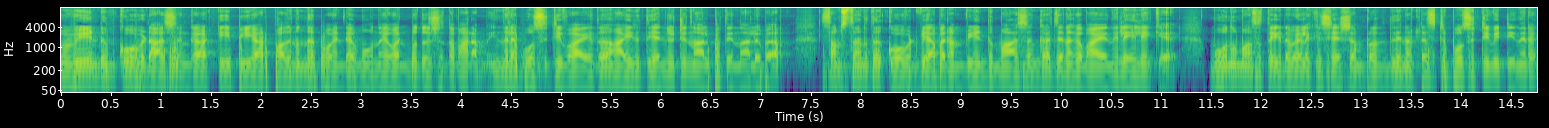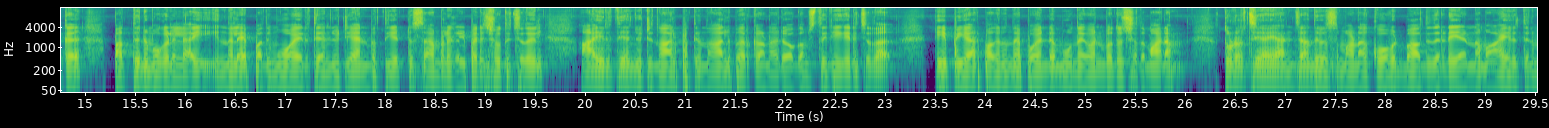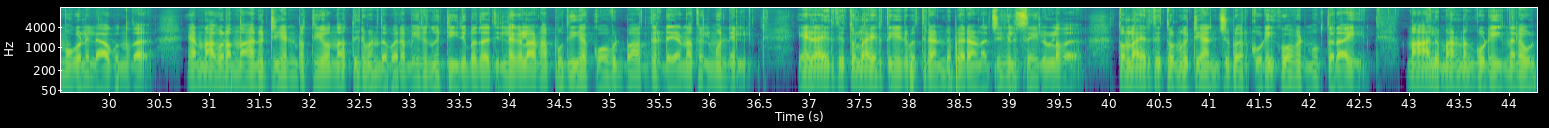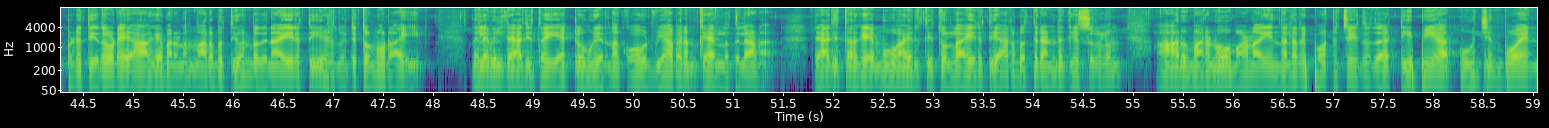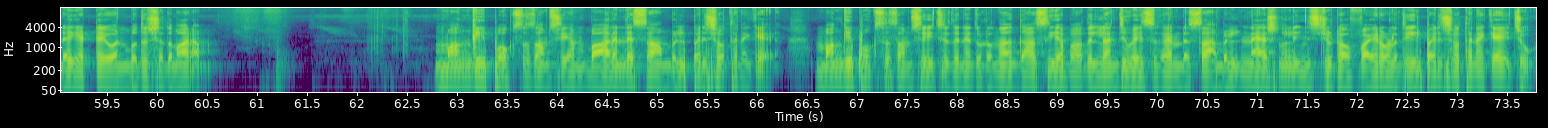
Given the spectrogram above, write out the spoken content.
വീണ്ടും കോവിഡ് ആശങ്ക ടി പി ആർ പതിനൊന്ന് പോയിന്റ് മൂന്ന് ഒൻപത് ശതമാനം. ഇന്നലെ പോസിറ്റീവായത് ആയിരത്തി അഞ്ഞൂറ്റി നാൽപ്പത്തി നാല് പേർ. സംസ്ഥാനത്ത് കോവിഡ് വ്യാപനം വീണ്ടും ആശങ്കാജനകമായ നിലയിലേക്ക്. മൂന്ന് മാസത്തെ ഇടവേളയ്ക്ക് ശേഷം പ്രതിദിന ടെസ്റ്റ് പോസിറ്റിവിറ്റി നിരക്ക് പത്തിന് മുകളിലായി. ഇന്നലെ പതിമൂവായിരത്തി അഞ്ഞൂറ്റി അൻപത്തി എട്ട് സാമ്പിളുകൾ പരിശോധിച്ചതിൽ ആയിരത്തി അഞ്ഞൂറ്റി നാൽപ്പത്തി നാല് പേർക്കാണ് രോഗം സ്ഥിരീകരിച്ചത്. ടി പി ആർ പതിനൊന്ന് പോയിന്റ് മൂന്ന് ഒൻപത് ശതമാനം. തുടർച്ചയായ അഞ്ചാം ദിവസമാണ് കോവിഡ് ബാധിതരുടെ എണ്ണം ആയിരത്തിന് മുകളിൽ ാകുന്നത് എറണാകുളം നാനൂറ്റി എൺപത്തിയൊന്ന് തിരുവനന്തപുരം ഇരുന്നൂറ്റി ഇരുപത് ജില്ലകളാണ് പുതിയ കോവിഡ് ബാധിതരുടെ എണ്ണത്തിൽ മുന്നിൽ. ഏഴായിരത്തി തൊള്ളായിരത്തി എഴുപത്തിരണ്ട് പേരാണ് ചികിത്സയിലുള്ളത്. തൊള്ളായിരത്തി തൊണ്ണൂറ്റി അഞ്ച് പേർ കൂടി കോവിഡ് മുക്തരായി. നാല് മരണം കൂടി ഇന്നലെ ഉൾപ്പെടുത്തിയതോടെ ആകെ മരണം അറുപത്തി ഒൻപതിനായിരത്തി എഴുന്നൂറ്റി തൊണ്ണൂറായി നിലവിൽ രാജ്യത്ത് ഏറ്റവും ഉയർന്ന കോവിഡ് വ്യാപനം കേരളത്തിലാണ്. രാജ്യത്താകെ മൂവായിരത്തി തൊള്ളായിരത്തി അറുപത്തിരണ്ട് കേസുകളും ആറ് മരണവുമാണ് ഇന്നലെ റിപ്പോർട്ട് ചെയ്തത് ടി പി ആർ പൂജ്യം പോയിന്റ് എട്ട് ഒൻപത് ശതമാനം. മങ്കി പോക്സ് സംശയം ബാലന്റെ സാമ്പിൾ പരിശോധനയ്ക്ക്. മങ്കി പോക്സ് സംശയിച്ചതിനെ തുടർന്ന് ഗാസിയാബാദിൽ അഞ്ച് വയസ്സുകാരന്റെ സാമ്പിൾ നാഷണൽ ഇൻസ്റ്റിറ്റ്യൂട്ട് ഓഫ് വൈറോളജിയിൽ പരിശോധനയ്ക്ക് അയച്ചു.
